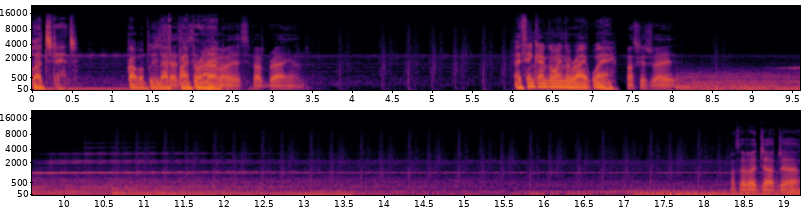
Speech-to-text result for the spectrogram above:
Bloodstains. Probably left by Brian. laissé Brian. I think I'm going the right way. Je pense que je vais. Comment ça va, Jar Jar?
